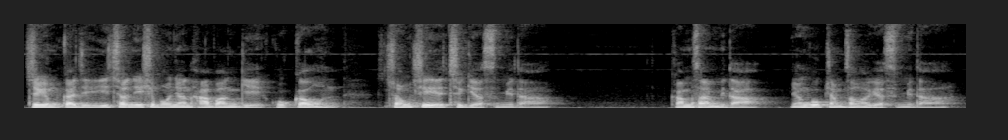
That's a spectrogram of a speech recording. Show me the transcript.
지금까지 2025년 하반기 고가운 정치 예측이었습니다. 감사합니다. 영국 잠성학이었습니다.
